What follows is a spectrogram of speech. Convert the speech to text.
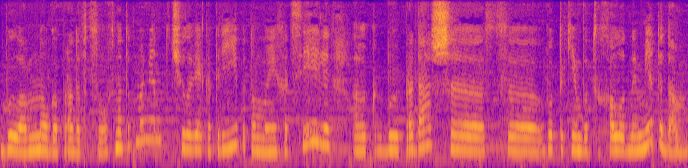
было много продавцов на тот момент, человека три, потом мы их отсеяли. А, как бы продаж э, с вот таким вот холодным методом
